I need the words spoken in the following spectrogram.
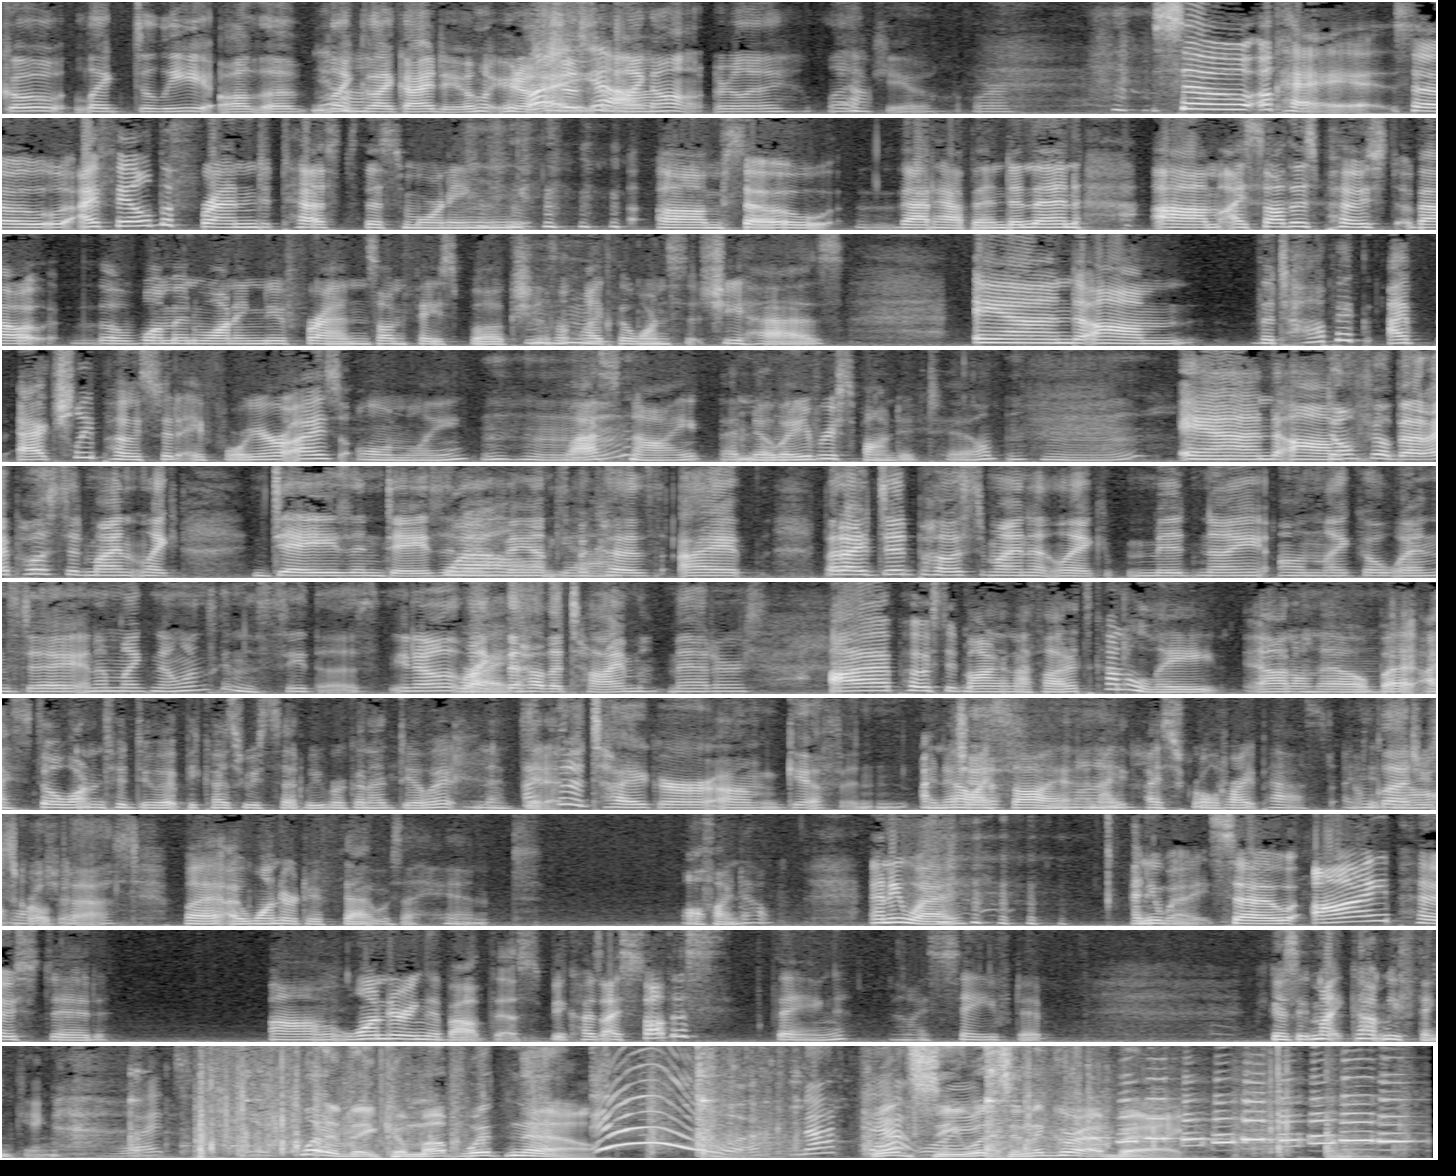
go like delete all the Yeah. like like I do. You know, Right, just yeah. like I don't really like you or So, okay. So I failed the friend test this morning. um, so that happened. And then um, I saw this post about the woman wanting new friends on Facebook. She doesn't like the ones that she has. And um, the topic, I actually posted a For Your Eyes Only last mm-hmm. night that nobody mm-hmm. responded to. Mm-hmm. And um, don't feel bad. I posted mine like days and days in Well, advance yeah. because I but I did post mine at like midnight on like a Wednesday and I'm like no one's going to see this. You know, like the, how the time matters. I posted mine and I thought it's kind of late. I don't know, Mm-hmm. but I still wanted to do it because we said we were going to do it and I did I it. put a tiger um gif and I know, I saw it, and I, I scrolled right past. I I'm glad you scrolled watch it. past. But I wondered if that was a hint. I'll find out. Anyway, anyway, so I posted um, wondering about this because I saw this thing and I saved it because it might got me thinking. What is What did they come up with now? Ooh, not that Let's see one. what's in the grab bag.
